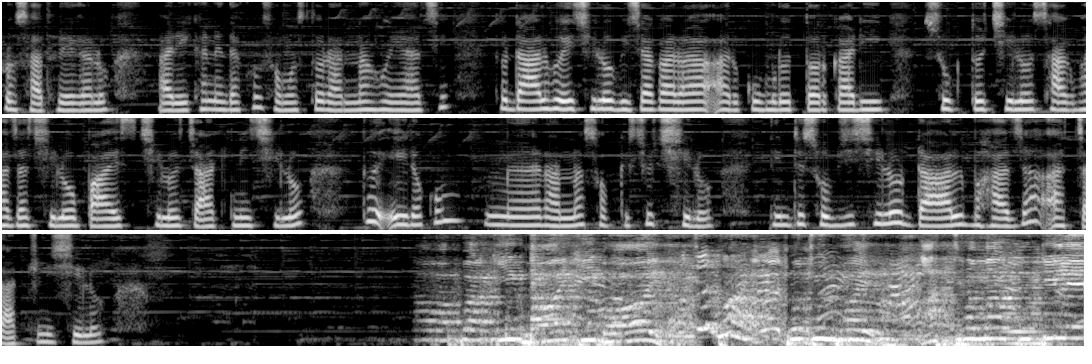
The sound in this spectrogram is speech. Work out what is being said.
প্রসাদ হয়ে গেল। আর এখানে দেখো সমস্ত রান্না হয়ে আছে। তো ডাল হয়েছিল বিচাকারা আর কুমড়োর তরকারি শুক্তো ছিল শাক ভাজা ছিল পায়েস ছিল চাটনি ছিল। তো এইরকম রান্না সব কিছু ছিল। তিনটে সবজি ছিল ডাল ভাজা আর চাটনি ছিল। কি ভয় কি ভয়? প্রচুর ভয়। আচ্ছা মা কুটিলে।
